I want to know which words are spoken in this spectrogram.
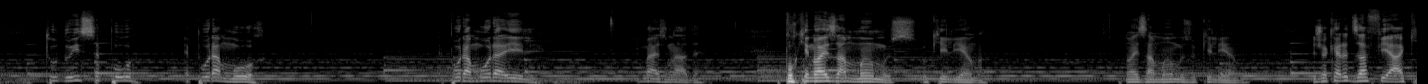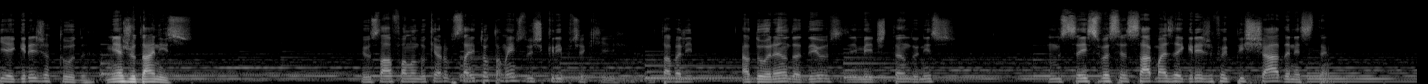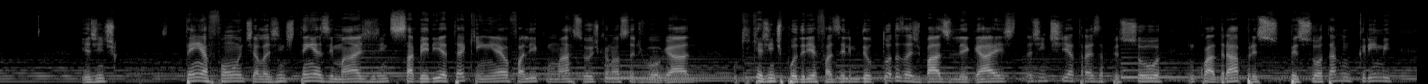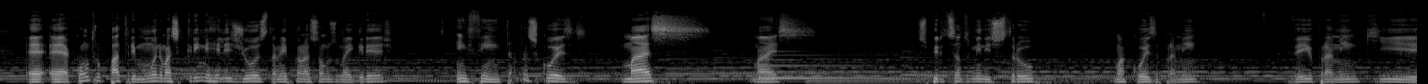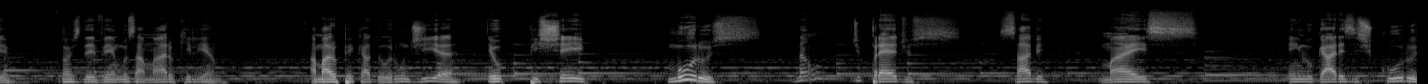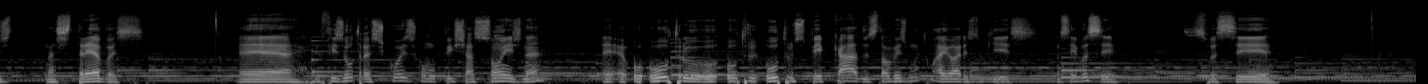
tudo isso é por é por amor. É por amor a ele. E mais nada. Porque nós amamos o que ele ama. Nós amamos o que ele ama. Eu já quero desafiar aqui a igreja toda, me ajudar nisso. Eu estava falando, eu quero sair totalmente do script aqui. Eu estava ali adorando a Deus e meditando nisso. Não sei se você sabe, mas a igreja foi pichada nesse tempo. E a gente tem a fonte, a gente tem as imagens, a gente saberia até quem é. Eu falei com o Márcio hoje, que é nosso advogado, o que, que a gente poderia fazer. Ele me deu todas as bases legais da gente ir atrás da pessoa, enquadrar a pessoa. Está num crime é, é, contra o patrimônio, mas crime religioso também, porque nós somos uma igreja. Enfim, tantas coisas. Mas, mas, o Espírito Santo ministrou uma coisa para mim. Veio para mim que nós devemos amar o que Ele ama, amar o pecador. Um dia eu pichei muros, não de prédios, sabe, mas em lugares escuros, nas trevas. É, eu fiz outras coisas como pichações, né? É, outro, outro, outros pecados, talvez muito maiores do que esse. Não sei você. Se você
